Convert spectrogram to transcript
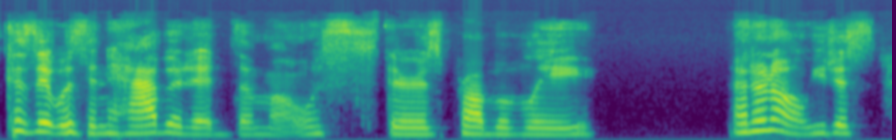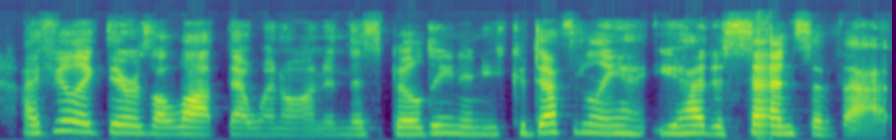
because it was inhabited the most, there's probably I don't know. You just I feel like there was a lot that went on in this building, and you could definitely you had a sense of that.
